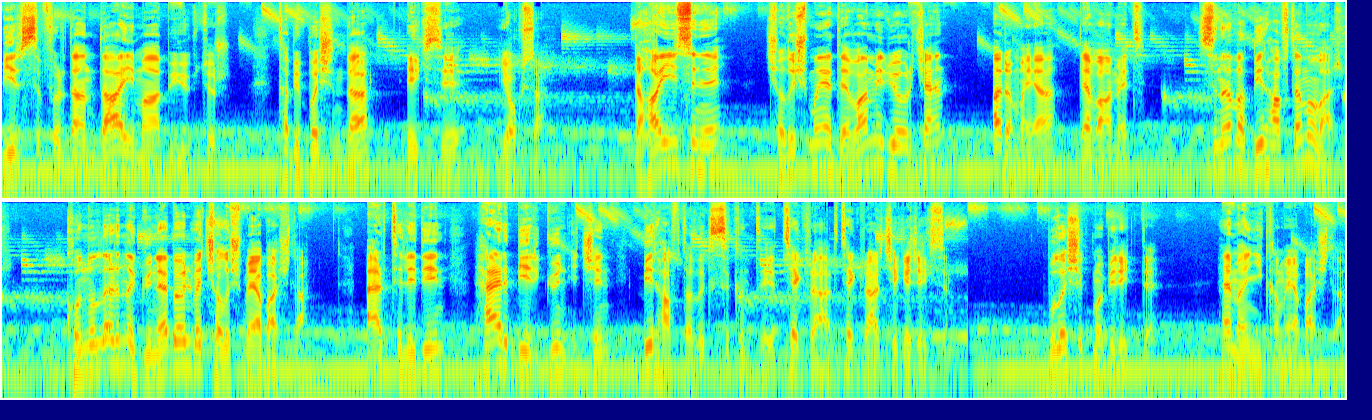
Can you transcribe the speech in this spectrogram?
bir sıfırdan daima büyüktür. Tabi başında eksi yoksa. Daha iyisini çalışmaya devam ediyorken aramaya devam et. Sınava bir hafta mı var? Konularını güne böl ve çalışmaya başla. Ertelediğin her bir gün için bir haftalık sıkıntıyı tekrar tekrar çekeceksin. Bulaşık mı birikti? Hemen yıkamaya başla.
